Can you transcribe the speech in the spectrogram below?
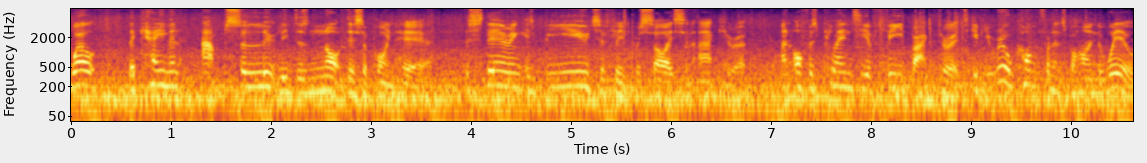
Well, the Cayman absolutely does not disappoint here. The steering is beautifully precise and accurate and offers plenty of feedback through it to give you real confidence behind the wheel.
